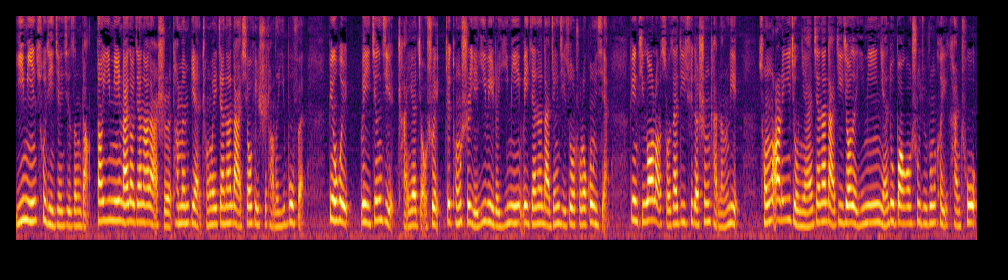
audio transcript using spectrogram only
移民促进经济增长，当移民来到加拿大时，他们便成为加拿大消费市场的一部分，并会为经济产业缴税。这同时也意味着移民为加拿大经济做出了贡献，并提高了所在地区的生产能力。从2019年加拿大递交的移民年度报告数据中可以看出，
